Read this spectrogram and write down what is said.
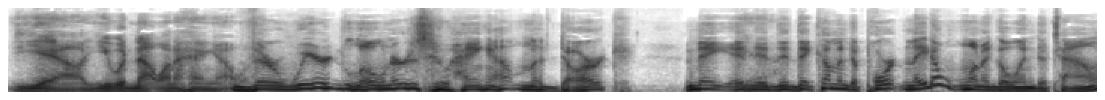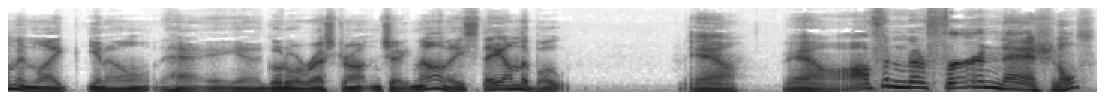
Yeah, you would not want to hang out with. They're weird loners who hang out in the dark. And they and they, they come into port and they don't want to go into town and like you know ha, you know, go to a restaurant and check. No, they stay on the boat. Yeah, yeah. Often they're foreign nationals.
